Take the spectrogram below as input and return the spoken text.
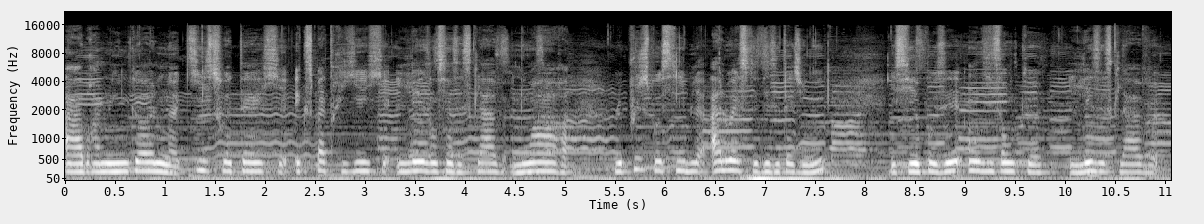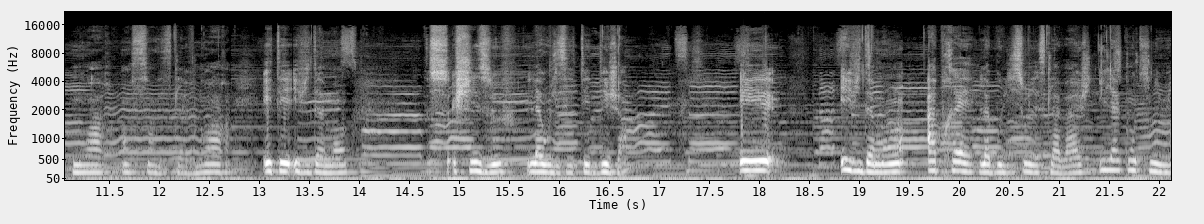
à Abraham Lincoln qui souhaitait expatrier les anciens esclaves noirs le plus possible à l'ouest des États-Unis. Il s'y est opposé en disant que les esclaves noirs, anciens esclaves noirs, étaient évidemment chez eux, là où ils étaient déjà. Et Évidemment, après l'abolition de l'esclavage, il a continué,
